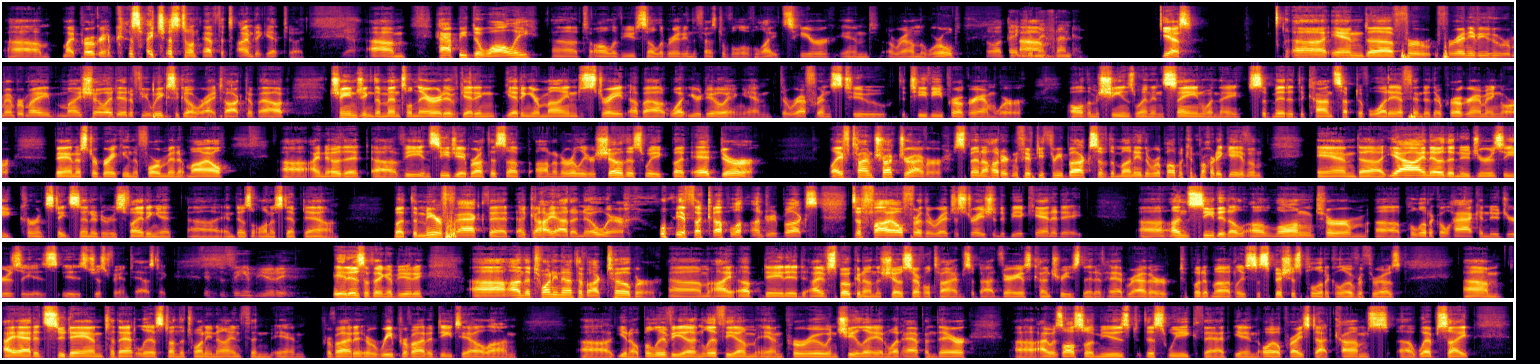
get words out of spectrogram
um, my program because I just don't have the time to get to it. Yeah. Um, happy Diwali uh, to all of you celebrating the Festival of Lights here and around the world. Oh, thank you, um, my friend. Yes. Uh, and uh, for for any of you who remember my my show I did a few weeks ago where I talked about changing the mental narrative, getting getting your mind straight about what you're doing, and the reference to the TV program where all the machines went insane when they submitted the concept of what if into their programming, or Bannister breaking the four minute mile. Uh, I know that uh, V and CJ brought this up on an earlier show this week, but Ed Durr, lifetime truck driver, spent 153 bucks of the money the Republican Party gave him and uh, yeah, I know the New Jersey current state senator is fighting it uh, and doesn't want to step down. But the mere fact that a guy out of nowhere with a couple of hundred bucks to file for the registration to be a candidate uh, unseated a, a long term uh, political hack in New Jersey is is just fantastic. It's a thing of beauty. It is a thing of beauty. Uh, on the 29th of October, um, I updated, I've spoken on the show several times about various countries that have had rather, to put it mildly, suspicious political overthrows. Um, I added Sudan to that list on the 29th and, and provided or re-provided detail on, uh, you know, Bolivia and lithium and Peru and Chile and what happened there. Uh, I was also amused this week that in oilprice.com's uh, website,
